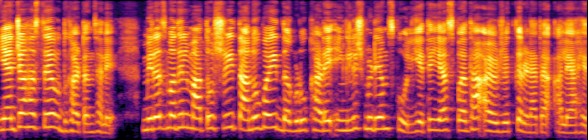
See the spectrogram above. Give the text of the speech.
यांच्या हस्ते उद्घाटन झाले. मिरजमधील Matoshri Tanubai Dagdu Khade English medium school येथे या स्पर्धा आयोजित करण्यात आल्या आहेत.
